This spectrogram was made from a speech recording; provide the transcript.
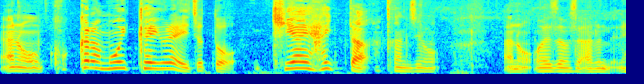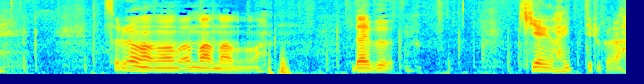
ー、あの、こっからもう一回ぐらいちょっと気合入った感じの、あの、おはようございますあるんでね。それはまあまあまあまあまあ、まあ、だいぶ気合が入ってるから。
